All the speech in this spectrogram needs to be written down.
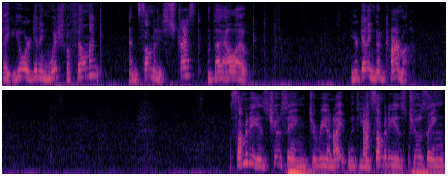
that you are getting wish fulfillment and somebody's stressed the hell out. You're getting good karma. Somebody is choosing to reunite with you. Somebody is choosing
